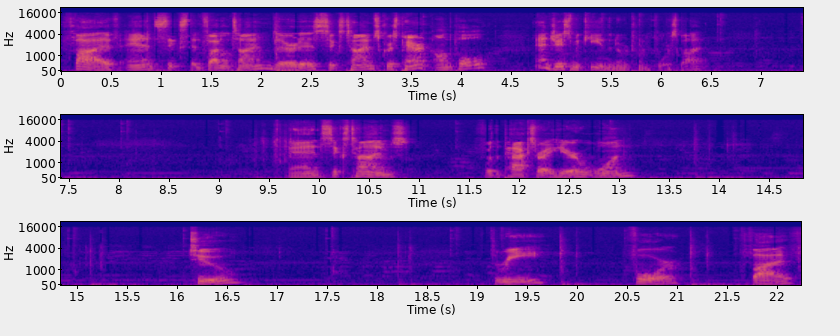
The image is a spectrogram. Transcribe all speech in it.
five, and sixth and final time. There it is, six times. Chris Parent on the pole, and Jason McKee in the number 24 spot. And six times for the packs right here. One, two, three, four, five,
